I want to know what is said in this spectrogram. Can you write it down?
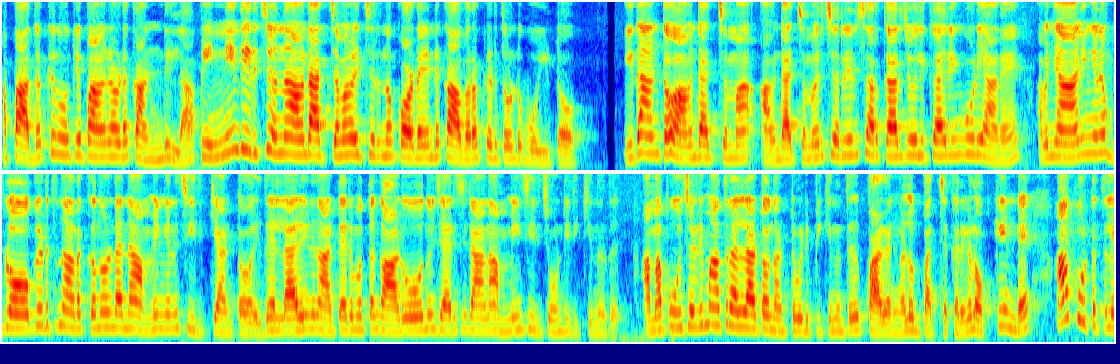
അപ്പൊ അതൊക്കെ നോക്കിയപ്പോൾ അവൻ അവിടെ കണ്ടില്ല. പിന്നെയും തിരിച്ചു വന്ന് അവന്റെ അച്ചമ്മ വെച്ചിരുന്ന കുടേന്റെ കവറൊക്കെ എടുത്തോണ്ട് പോയിട്ടോ. ഇതാണ് കേട്ടോ അവന്റെ അച്ഛമ്മ. അവന്റെ അച്ഛമ്മ ഒരു ചെറിയൊരു സർക്കാർ ജോലിക്കാരിയും കൂടിയാണേ. അപ്പം ഞാനിങ്ങനെ വ്ളോഗ് എടുത്ത് നടക്കുന്നതുകൊണ്ട് തന്നെ അമ്മ ഇങ്ങനെ ചിരിക്കാൻ കേട്ടോ ഇത് എല്ലാവരും ഇനി നാട്ടുകാർ മൊത്തം കാണുമോ എന്ന് വിചാരിച്ചിട്ടാണ് അമ്മയും ചിരിച്ചുകൊണ്ടിരിക്കുന്നത് അമ്മ പൂച്ചെടി മാത്രമല്ല കേട്ടോ നട്ടുപിടിപ്പിക്കുന്നത്. പഴങ്ങളും പച്ചക്കറികളും ഒക്കെ ഉണ്ട് ആ കൂട്ടത്തിൽ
